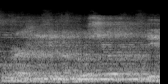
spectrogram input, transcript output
В на брусьях и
